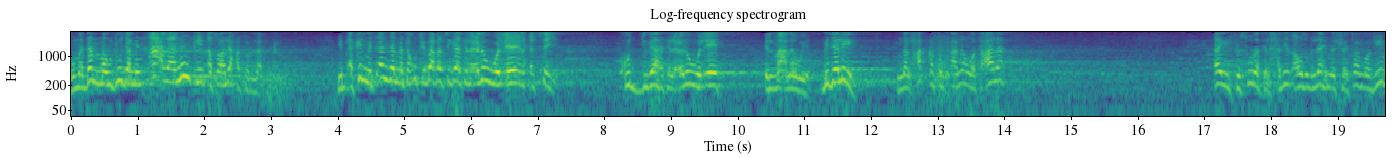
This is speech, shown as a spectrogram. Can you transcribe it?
وما دام موجودة من أعلى منك يبقى صالحة لك. يبقى كلمة أنزل ما تاخدش بقى بس جهة العلو والإيه؟ الحسية. خد جهة العلو الايه المعنوية. بدليل إن الحق سبحانه وتعالى قايل في سورة الحديد أعوذ بالله من الشيطان الرجيم.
